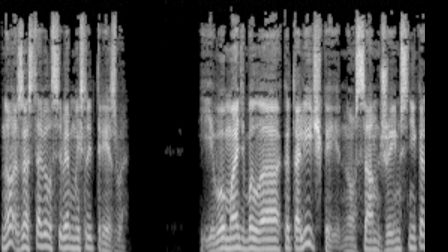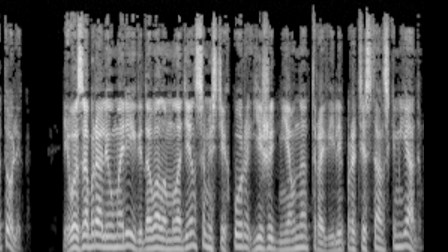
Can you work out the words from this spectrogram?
но заставил себя мыслить трезво. Его мать была католичкой, но сам Джеймс не католик. Его забрали у Марии годовалым младенцем и с тех пор ежедневно травили протестантским ядом.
